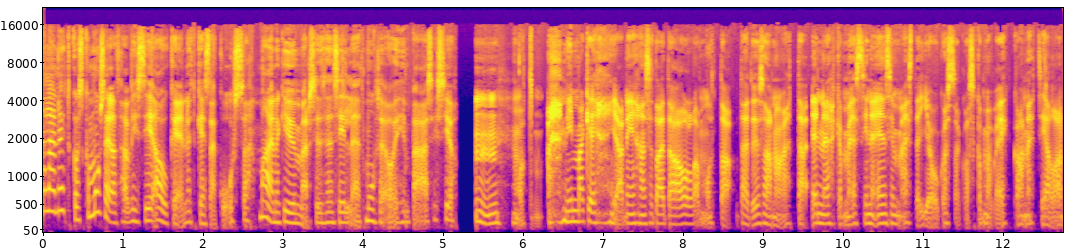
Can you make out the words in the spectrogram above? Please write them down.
älä nyt, koska museothan vissiin aukeaa nyt kesäkuussa. Mä ainakin ymmärsin sen silleen, että museoihin pääsisi jo. Mm, mutta niin mäkin, ja niinhän se taitaa olla, mutta täytyy sanoa, että en ehkä mene sinne ensimmäisten joukossa, koska mä veikkaan, että siellä on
